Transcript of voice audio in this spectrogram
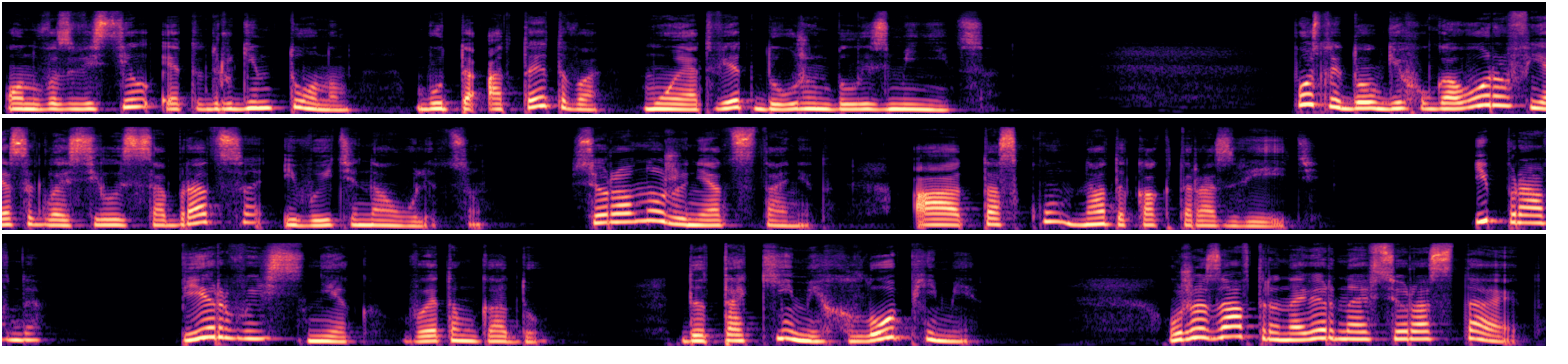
Он возвестил это другим тоном, будто от этого мой ответ должен был измениться. После долгих уговоров я согласилась собраться и выйти на улицу. Все равно же не отстанет, а тоску надо как-то развеять. И правда, первый снег в этом году. Да такими хлопьями! Уже завтра, наверное, все растает,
